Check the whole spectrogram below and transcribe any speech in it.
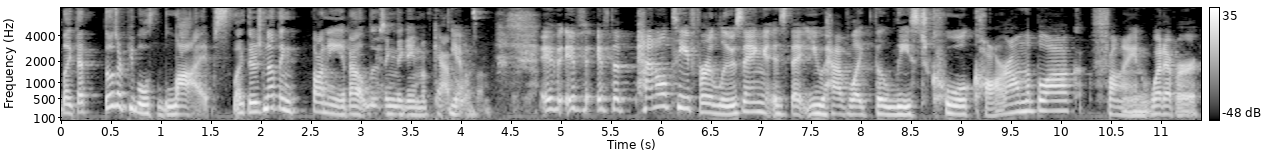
like that those are people's lives like there's nothing funny about losing the game of capitalism If, if if the penalty for losing is that you have like the least cool car on the block, fine, whatever.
